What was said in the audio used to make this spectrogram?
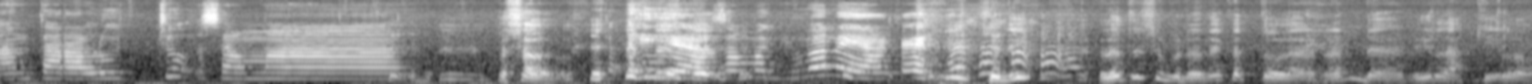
antara lucu sama Kesel. iya sama gimana ya kayak Jadi lo tuh sebenarnya ketularan dari laki lo.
